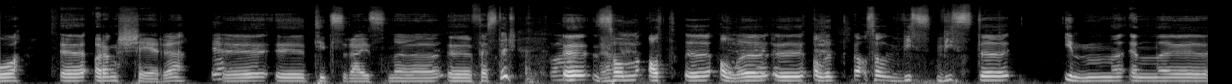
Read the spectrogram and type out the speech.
å eh, arrangere Ja. eh, eh, tidsreisende eh, fester. Wow. Eh, Sånn at eh, alle, eh, alle Altså, hvis, hvis det innen en eh,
